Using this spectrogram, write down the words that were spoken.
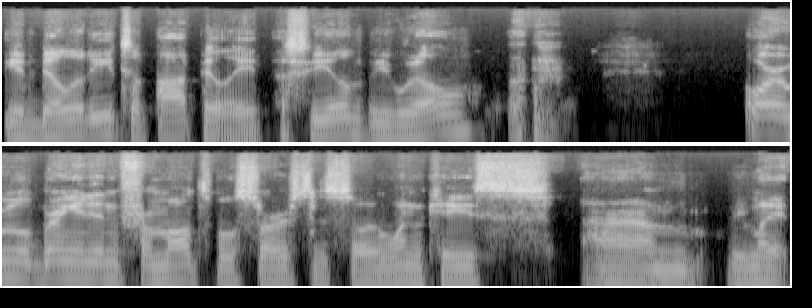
the ability to populate a field, we will. or we'll bring it in from multiple sources. So in one case, um, we might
